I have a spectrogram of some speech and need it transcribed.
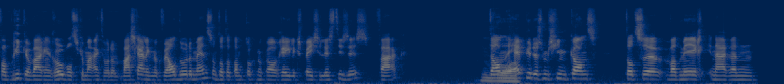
fabrieken waarin robots gemaakt worden. waarschijnlijk nog wel door de mens. omdat het dan toch nog wel redelijk specialistisch is, vaak. Dan heb je dus misschien kans dat ze wat meer naar een.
